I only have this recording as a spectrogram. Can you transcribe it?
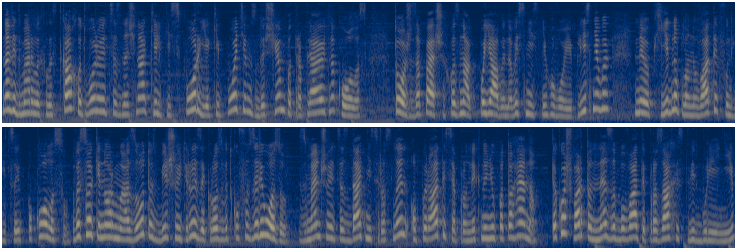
На відмерлих листках утворюється значна кількість спор, які потім з дощем потрапляють на колос. Тож за перших ознак появи навесні снігової плісняви необхідно планувати фунгіцид по колосу. Високі норми азоту збільшують ризик розвитку фузаріозу, зменшується здатність рослин опиратися проникненню патогена. Також варто не забувати про захист від бур'янів,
